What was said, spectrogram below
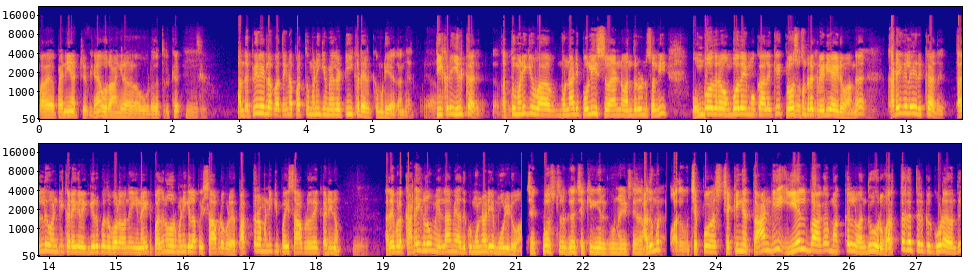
ப- பணியாற்றிருக்கேன் ஒரு ஆங்கில ஊடகத்திற்கு. அந்த பீரியட்ல பாத்தீங்கன்னா பத்து மணிக்கு மேல டீ கடை இருக்க முடியாது அங்க. டீ கடை இருக்காது. பத்து மணிக்கு முன்னாடி போலீஸ் வேன் வந்துருன்னு சொல்லி ஒன்பதரை ஒன்பதே முக்காலுக்கே க்ளோஸ் பண்றதுக்கு ரெடி ஆயிடுவாங்க. கடைகளே இருக்காது. தள்ளு வண்டி கடைகள் இங்க இருப்பது போல வந்து இங்க நைட் பதினோரு மணிக்கெல்லாம் போய் சாப்பிடக்கூடாது. பத்தரை மணிக்கு போய் சாப்பிடுவதே கடினம். அதே போல கடைகளும் எல்லாமே அதுக்கு முன்னாடியே மூடிடுவாங்க. செக் போஸ்ட் இருக்கு செக்கிங் இருக்கு நைட்டு அது மட்டும் அது செப்போ செக்கிங்கை தாண்டி இயல்பாக மக்கள் வந்து ஒரு வர்த்தகத்திற்கு கூட வந்து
